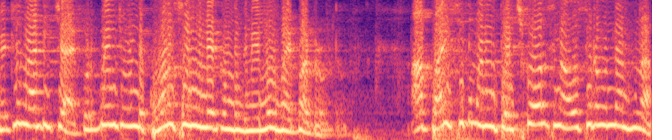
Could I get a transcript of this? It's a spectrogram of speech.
చెట్లు నాటించా ఇప్పుడు పోయి చూడండి కోనసీమ ఉండేటువంటిది నెల్లూరు మైపాడు రోడ్డు. ఆ పరిస్థితి మనం తెచ్చుకోవాల్సిన అవసరం ఉంది అంటున్నా.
